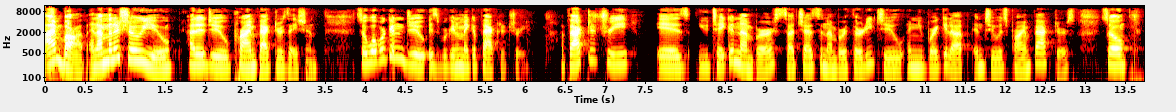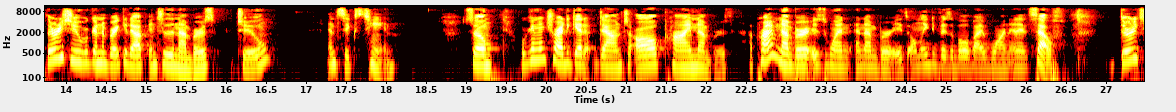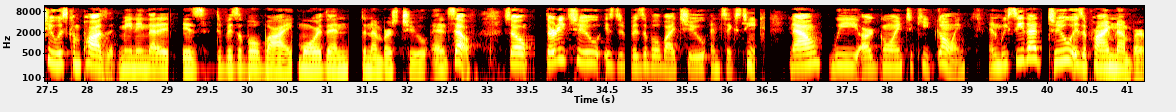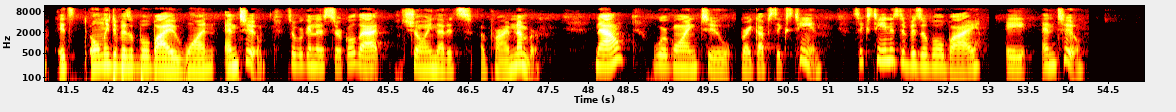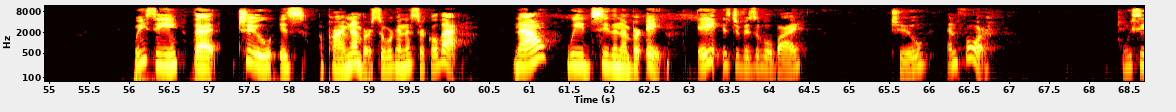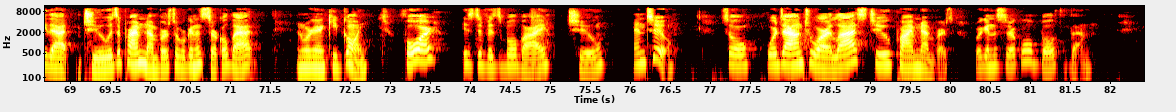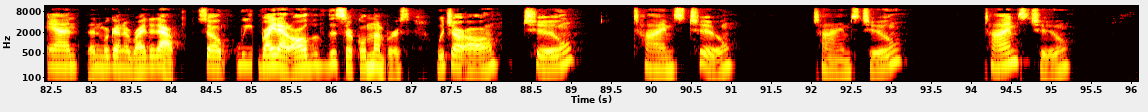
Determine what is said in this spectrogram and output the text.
I'm Bob, and I'm going to show you how to do prime factorization. So what we're going to do is we're going to make a factor tree. A factor tree is you take a number, such as the number 32, and you break it up into its prime factors. So 32, we're going to break it up into the numbers 2 and 16. So we're going to try to get it down to all prime numbers. A prime number is when a number is only divisible by 1 in itself. 32 is composite, meaning that it is divisible by more than the numbers 2 and itself. So 32 is divisible by 2 and 16. Now we are going to keep going. And we see that 2 is a prime number. It's only divisible by 1 and 2. So we're going to circle that, showing that it's a prime number. Now we're going to break up 16. 16 is divisible by 8 and 2. We see that 2 is a prime number, so we're going to circle that. Now we see the number 8. 8 is divisible by 2 and 4. We see that 2 is a prime number, so we're going to circle that, and we're going to keep going. 4 is divisible by 2 and 2. So we're down to our last two prime numbers. We're going to circle both of them. And then we're going to write it out. So we write out all of the circle numbers, which are all 2 times 2 times 2 times 2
